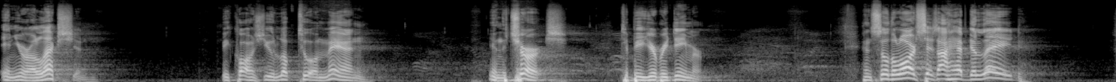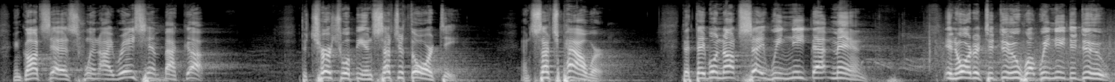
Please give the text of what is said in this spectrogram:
in your election because you looked to a man in the church to be your redeemer. And so the Lord says, I have delayed. And God says, when I raise him back up, the church will be in such authority and such power that they will not say, We need that man in order to do what we need to do.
